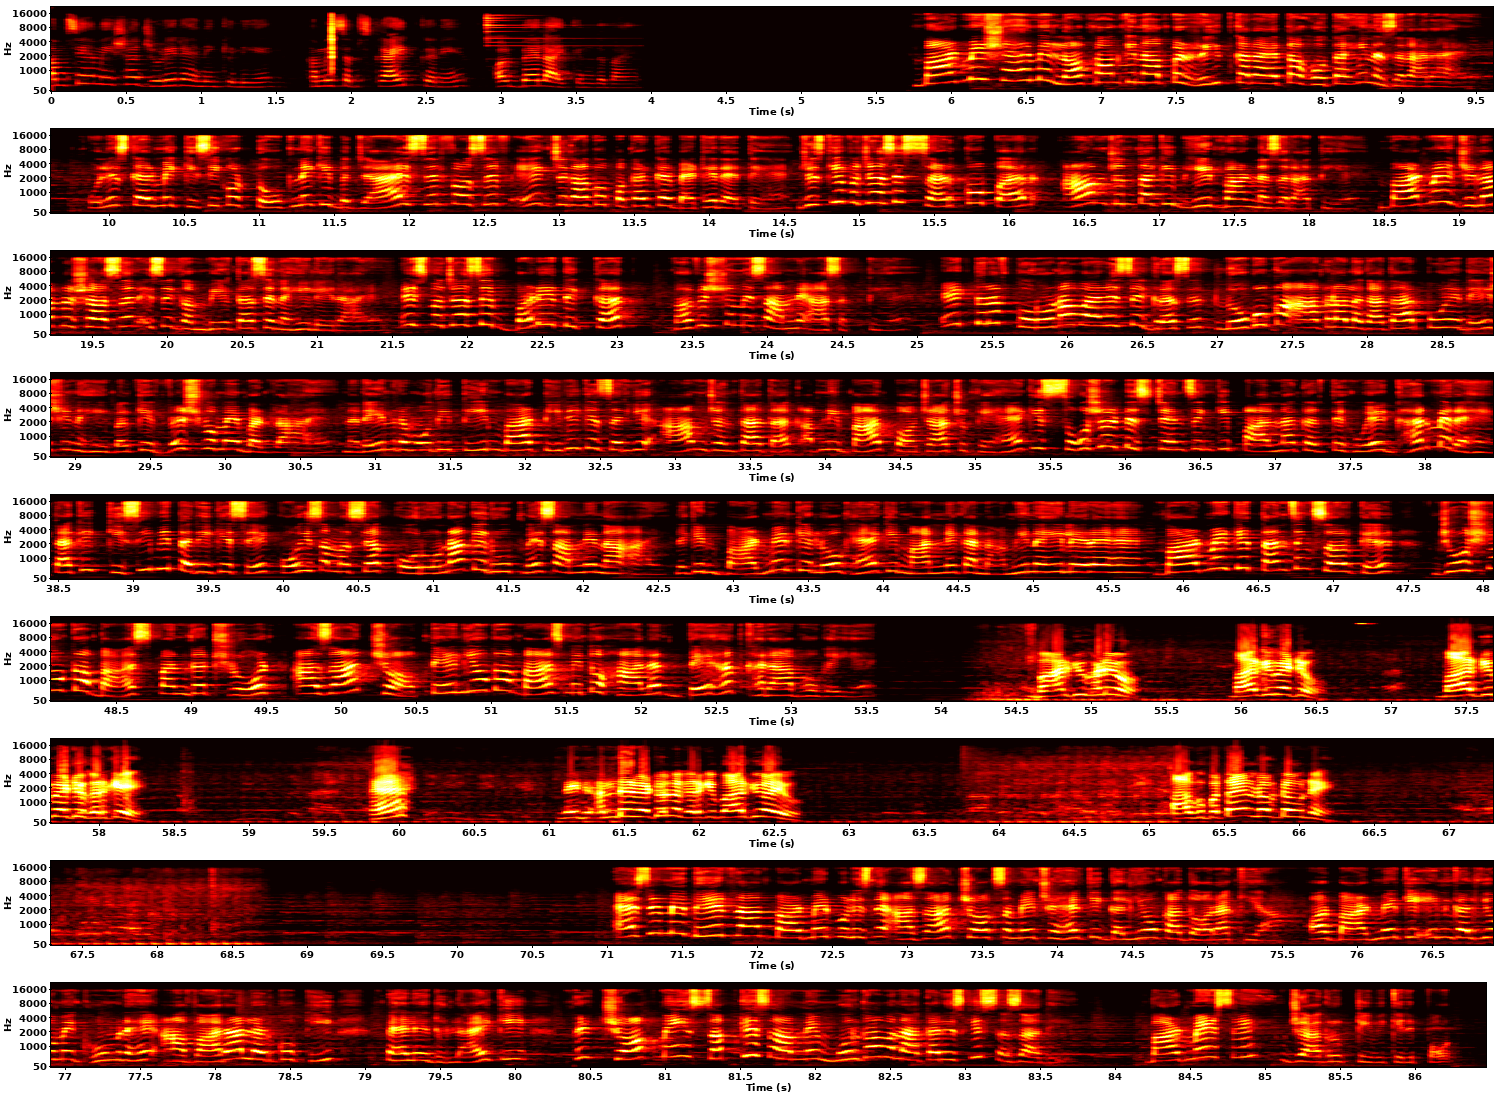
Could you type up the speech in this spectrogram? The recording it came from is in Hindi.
हमसे हमेशा जुड़े रहने के लिए हमें सब्सक्राइब करें और बेल आइकन दबाएँ। बाड़मेर शहर में लॉकडाउन के नाम पर रीत का रायता होता ही नज़र आ रहा है पुलिस कर्मी किसी को टोकने की बजाय सिर्फ़ और सिर्फ़ एक जगह को पकड़कर बैठे रहते हैं, जिसकी वजह से सड़कों पर आम जनता की भीड़ भाड़ नज़र आती है। बाड़मेर जिला प्रशासन इसे गंभीरता से नहीं ले रहा है। इस वजह से बड़ी दिक्कत भविष्य में सामने आ सकती है। एक तरफ़ कोरोना वायरस से ग्रसित लोगों का आंकड़ा लगातार पूरे देश ही नहीं, बल्कि विश्व में बढ़ रहा है। नरेंद्र मोदी तीन बार टीवी के ज़रिए आम जनता तक अपनी बात पहुँचा चुके हैं कि सोशल डिस्टेंसिंग की पालना करते हुए घर में रहें, ताकि किसी भी तरीके से कोई समस्या कोरोना के रूप में सामने ना आए। लेकिन बाड़मेर के लोग हैं कि मानने का नाम ही नहीं ले रहे हैं। बाड़मेर के तन सिंह सर्किल जोशियों का बास पनगट रोड, आज़ाद चौक, तेलियों का बास में तो हालत बेहद खराब हो गई है। बाहर क्यों खड़े हो? बाहर क्यों बैठे हो? बाहर क्यों बैठे हो घर के? नहीं, अंदर बैठो ना घर के, बाहर क्यों हो? आपको पता है लॉकडाउन है? ऐसे में देर रात बाड़मेर पुलिस ने आज़ाद चौक समेत शहर की गलियों का दौरा किया और बाड़मेर की इन गलियों में घूम रहे आवारा लड़कों की पहले धुलाई की, फिर चौक में ही सबके सामने मुर्गा बनाकर इसकी सजा दी। बाड़मेर से जागरूक टीवी की रिपोर्ट।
